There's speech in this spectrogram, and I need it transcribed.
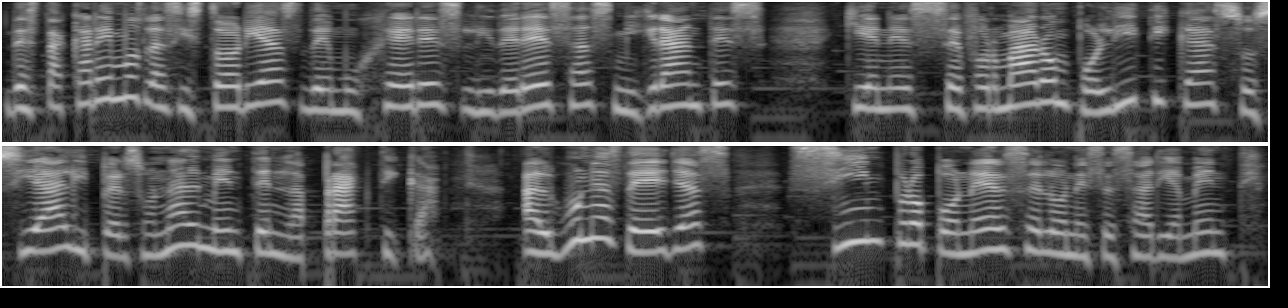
destacaremos las historias de mujeres lideresas migrantes quienes se formaron política, social y personalmente en la práctica, algunas de ellas sin proponérselo necesariamente.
